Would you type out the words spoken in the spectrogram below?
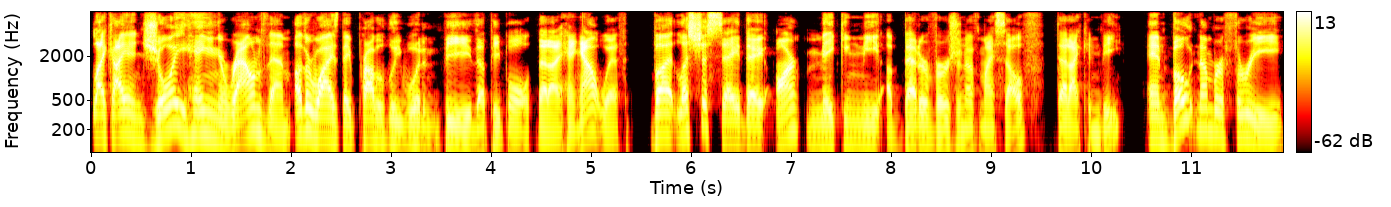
Like I enjoy hanging around them. Otherwise, they probably wouldn't be the people that I hang out with. but let's just say they aren't making me a better version of myself that I can be. And boat number three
